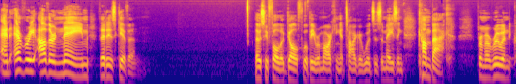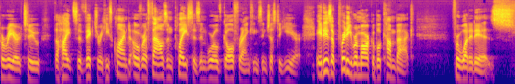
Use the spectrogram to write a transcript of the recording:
and every other name that is given. Those who follow golf will be remarking at Tiger Woods' amazing comeback from a ruined career to the heights of victory. He's climbed over a thousand places in world golf rankings in just a year. It is a pretty remarkable comeback for what it is.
